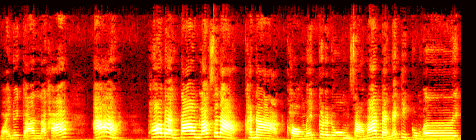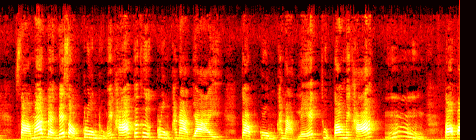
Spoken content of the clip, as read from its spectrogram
ไว้ด้วยกันนะคะ อ่าพอแบ่งตามลักษณะขนาดของเม็ดกระดุมสามารถแบ่งได้กี่กลุ่มเอ่ย สามารถแบ่งได้ 2 กลุ่มถูกไหมคะ ก็คือกลุ่มขนาดใหญ่ กับกลุ่มขนาดเล็กถูกต้องไหมคะอืมต่อไป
